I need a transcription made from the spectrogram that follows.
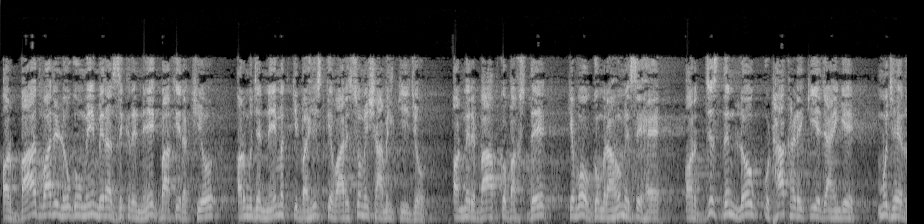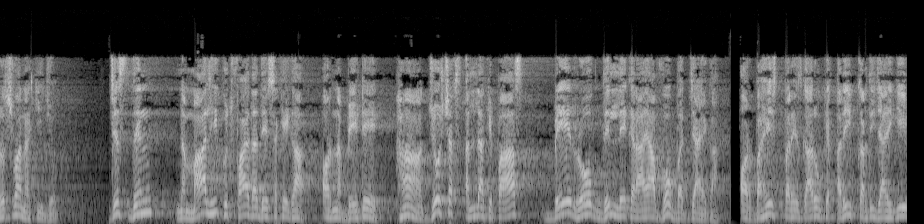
اور بعد والے لوگوں میں میرا ذکر نیک باقی رکھیو اور مجھے نعمت کی بہشت کے وارثوں میں شامل کیجو اور میرے باپ کو بخش دے کہ وہ گمراہوں میں سے ہے اور جس دن لوگ اٹھا کھڑے کیے جائیں گے، مجھے رسوا نہ کیجو۔ جس دن نہ مال ہی کچھ فائدہ دے سکے گا اور نہ بیٹے ہاں جو شخص اللہ کے پاس بے روگ دل لے کر آیا، وہ بچ جائے گا۔ اور بہشت پرہیزگاروں کے قریب کر دی جائے گی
